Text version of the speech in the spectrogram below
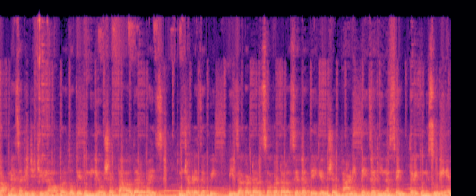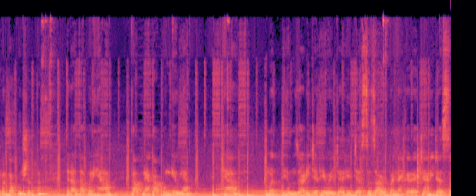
कापण्यासाठी जे चिलणं वापरतो ते तुम्ही घेऊ शकता. अदरवाईज तुमच्याकडे जर पि पिझ्झा कटरचं कटर असेल तर ते घेऊ शकता. आणि ते जरी नसेल तरी तुम्ही सुरीने पण कापू शकता. तर आता आपण ह्या कापण्या कापून घेऊया. ह्या मध्यम जाडीच्या ठेवायच्या आहेत. जास्त जाड पण नाही करायच्या आणि जास्त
